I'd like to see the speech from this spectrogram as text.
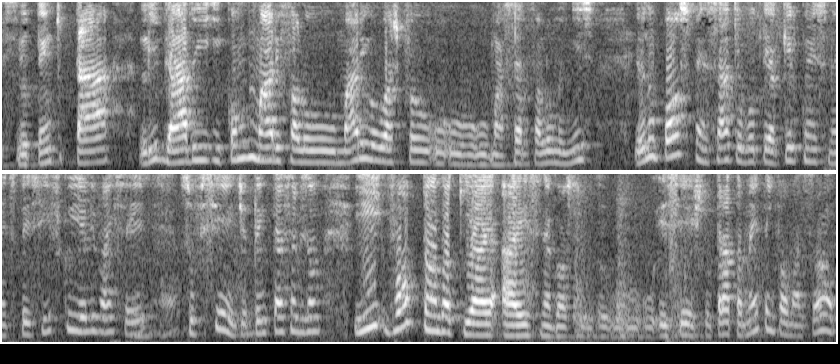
Isso. Eu tenho que estar ligado e, e como o Mário falou, o Mário, eu acho que foi o, o- o Marcelo falou no início, eu não posso pensar que eu vou ter aquele conhecimento específico e ele vai ser suficiente. Eu tenho que ter essa visão. E voltando aqui a, a esse negócio, o- esse eixo do tratamento da informação,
